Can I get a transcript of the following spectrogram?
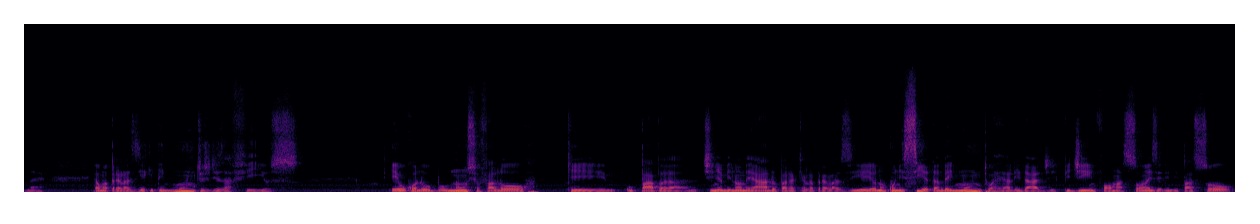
né? É uma prelazia que tem muitos desafios. Eu, quando o Núncio falou que o Papa tinha me nomeado para aquela prelazia, eu não conhecia também muito a realidade. Pedi informações, ele me passou,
